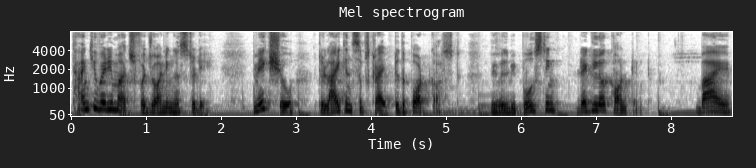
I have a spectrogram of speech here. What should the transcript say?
Thank you very much for joining us today. Make sure to like and subscribe to the podcast. We will be posting regular content. Bye.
